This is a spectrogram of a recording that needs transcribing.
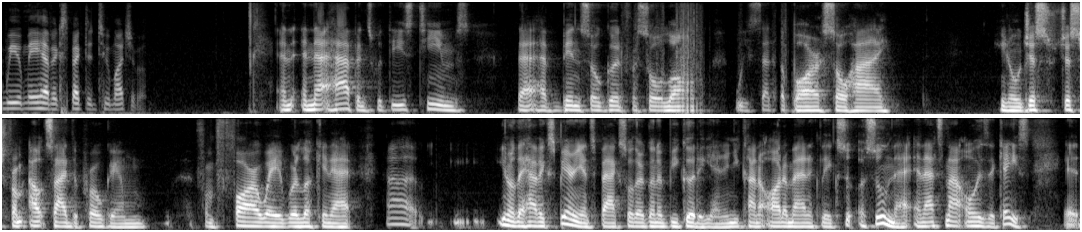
we may have expected too much of him and and that happens with these teams that have been so good for so long. We set the bar so high. You know, just just from outside the program, from far away, we're looking at. Uh, you know they have experience back, so they're going to be good again, and you kind of automatically ex- assume that, and that's not always the case. It,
